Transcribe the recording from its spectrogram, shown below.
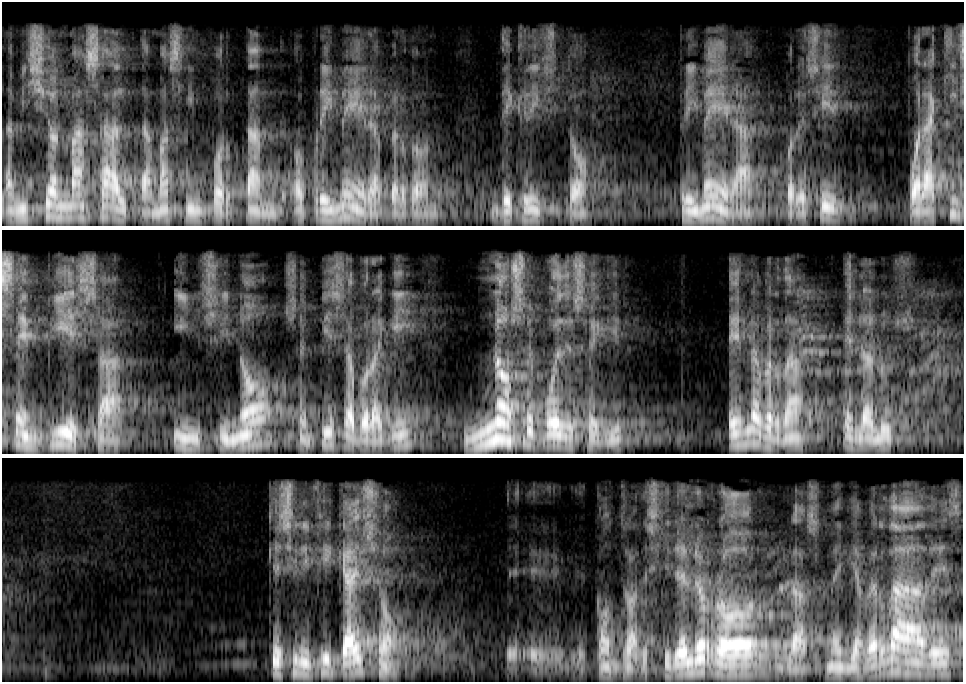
la misión más alta, más importante, o primera, perdón, de Cristo, primera, por decir, por aquí se empieza, y si no se empieza por aquí, no se puede seguir, es la verdad, es la luz. ¿Qué significa eso? Eh, contradecir el error, las medias verdades,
